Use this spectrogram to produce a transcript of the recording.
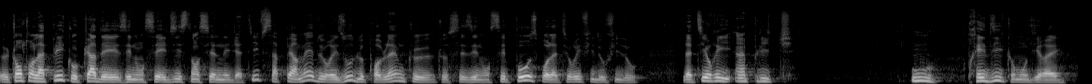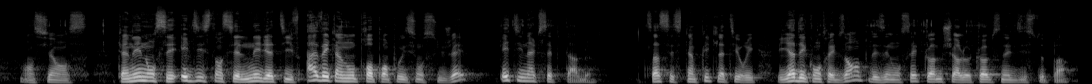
euh, quand on l'applique au cas des énoncés existentiels négatifs, ça permet de résoudre le problème que, ces énoncés posent pour la théorie Fido-Fido. La théorie implique ou prédit, comme on dirait en science, qu'un énoncé existentiel négatif avec un nom propre en position sujet est inacceptable. Ça, c'est ce qu'implique la théorie. il y a des contre-exemples, des énoncés comme Sherlock Holmes n'existe pas.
